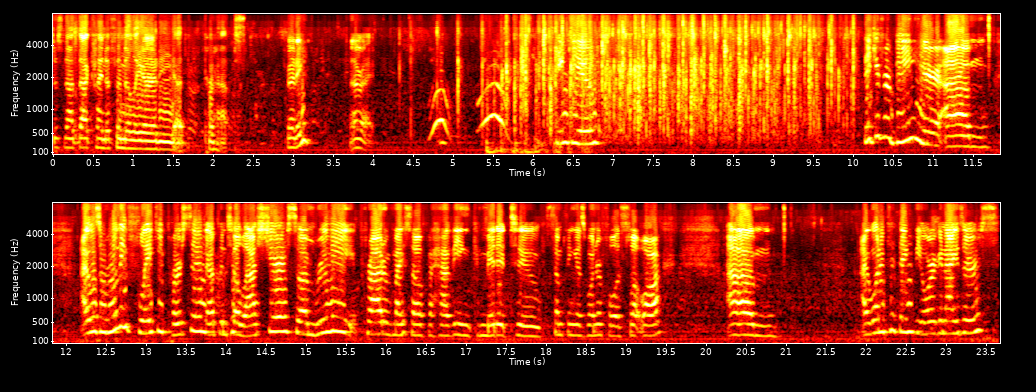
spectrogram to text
just not that kind of familiarity yet, perhaps. Ready? All right. Thank you. Thank you for being here. Um, I was a really flaky person up until last year, so I'm really proud of myself for having committed to something as wonderful as Slut Walk. Um, I wanted to thank the organizers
